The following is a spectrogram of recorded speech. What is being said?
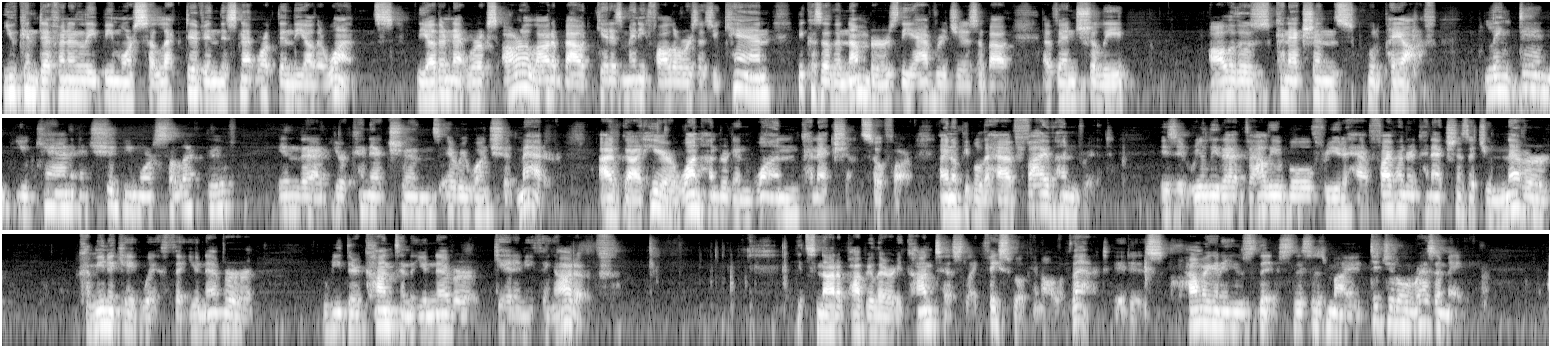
You can definitely be more selective in this network than the other ones. The other networks are a lot about get as many followers as you can because of the numbers, the averages about eventually all of those connections will pay off. LinkedIn, you can and should be more selective in that your connections, everyone should matter. I've got here 101 connections so far. I know people that have 500. Is it really that valuable for you to have 500 connections that you never communicate with, that you never read their content, that you never get anything out of? It's not a popularity contest like Facebook and all of that. It is, how am I going to use this? This is my digital resume.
